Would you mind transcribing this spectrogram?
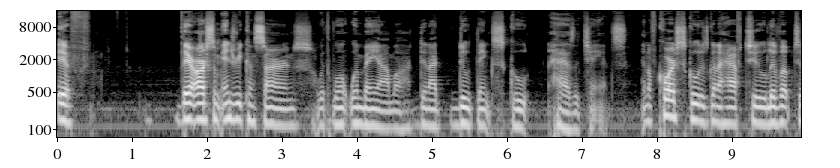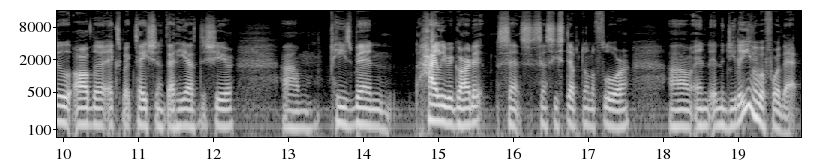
if there are some injury concerns with Wembanyama, then I do think Scoot has a chance. And of course, Scoot is going to have to live up to all the expectations that he has this year. Um, he's been highly regarded since since he stepped on the floor um, in, in the G League, even before that.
